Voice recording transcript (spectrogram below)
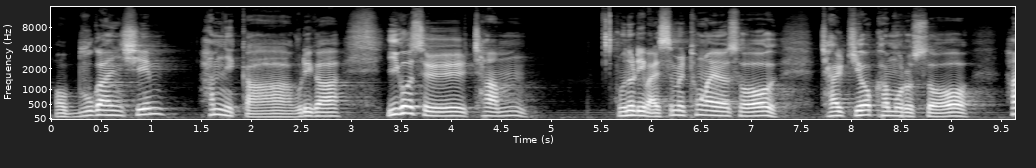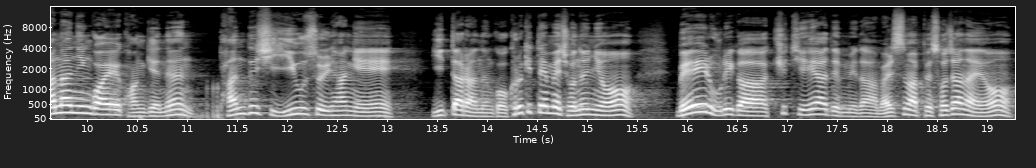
어, 무관심 합니까? 우리가 이것을 참 오늘 이 말씀을 통하여서 잘 기억함으로써 하나님과의 관계는 반드시 이웃을 향해 있다라는 거. 그렇기 때문에 저는요, 매일 우리가 큐티 해야 됩니다. 말씀 앞에 서잖아요.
